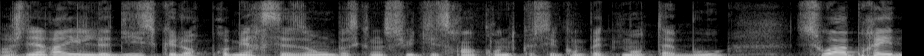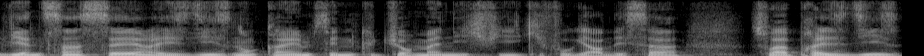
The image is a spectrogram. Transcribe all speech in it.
En général, ils le disent que leur première saison, parce qu'ensuite ils se rendent compte que c'est complètement tabou. Soit après ils deviennent sincères et ils se disent non, quand même, c'est une culture magnifique, il faut garder ça. Soit après ils se disent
